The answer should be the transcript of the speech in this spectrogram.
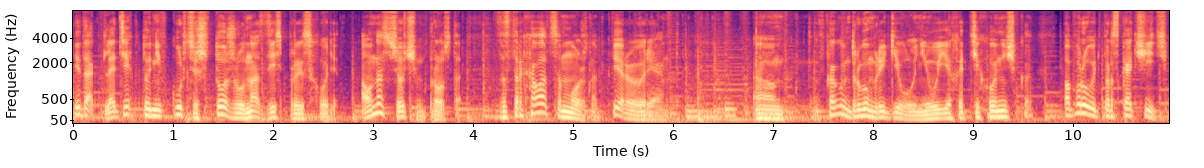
Итак, для тех, кто не в курсе, что же у нас здесь происходит. А у нас все очень просто. Застраховаться можно. Первый вариант. Эм, в каком-нибудь другом регионе уехать тихонечко. Попробовать проскочить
